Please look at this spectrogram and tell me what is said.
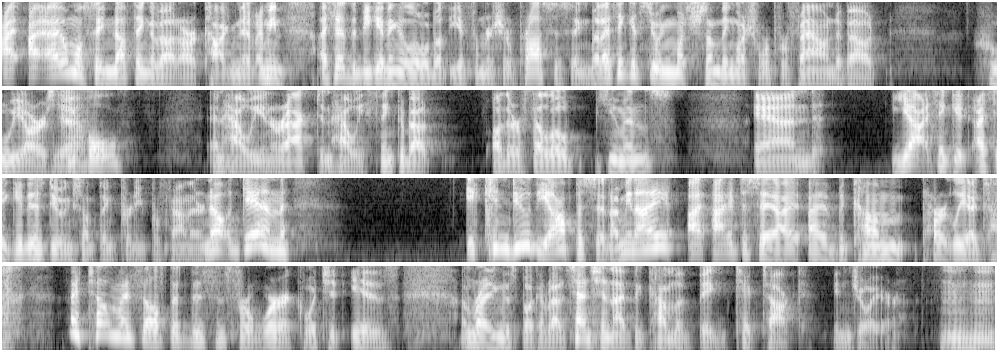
I I almost say nothing about our cognitive. I mean, I said at the beginning a little about the informational processing, but I think it's doing much something much more profound about who we are as yeah. people and how we interact and how we think about other fellow humans. And yeah, I think it I think it is doing something pretty profound there. Now, again, it can do the opposite. I mean, I I, I have to say I, I have become partly I tell I tell myself that this is for work, which it is. I'm writing this book about attention. I've become a big TikTok enjoyer. Mm-hmm.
